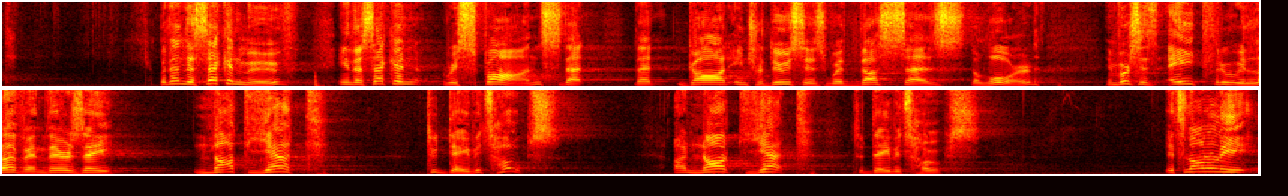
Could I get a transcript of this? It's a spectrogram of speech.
But then the second move, in the second response that, that God introduces with, Thus says the Lord, in verses 8 through 11, there's a not yet to David's hopes. A not yet to David's hopes. It's not only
